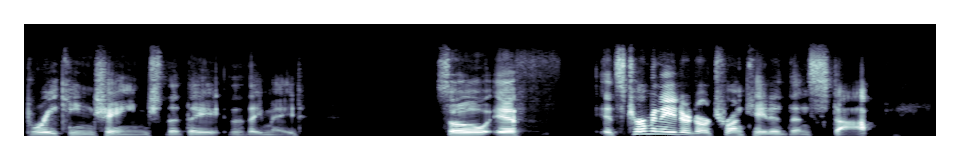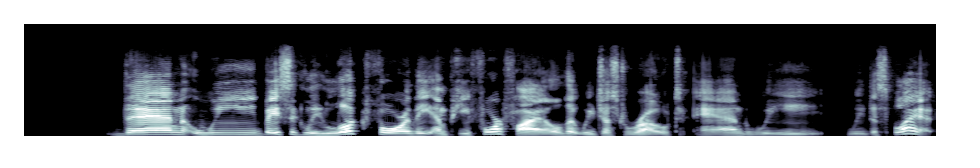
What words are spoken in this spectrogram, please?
breaking change that they that they made. So if it's terminated or truncated, then stop. Then we basically look for the MP4 file that we just wrote and we, we display it.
